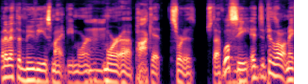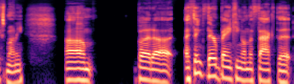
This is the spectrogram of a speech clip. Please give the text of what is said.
But I bet the movies might be more Mhm. more uh, pocket sort of stuff. We'll Mhm. see. It depends on what makes money. Um, but uh, I think they're banking on the fact that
